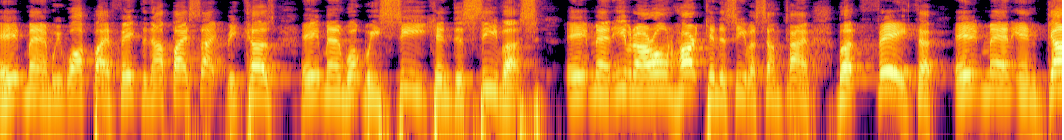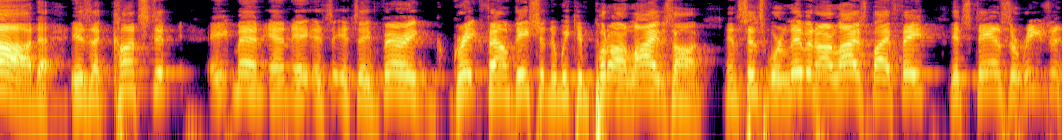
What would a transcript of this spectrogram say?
amen, we walk by faith and not by sight, because, amen, what we see can deceive us. Amen. Even our own heart can deceive us sometimes. But faith, amen, in God is a constant Amen. And it's, it's a very great foundation that we can put our lives on. And since we're living our lives by faith, it stands to reason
